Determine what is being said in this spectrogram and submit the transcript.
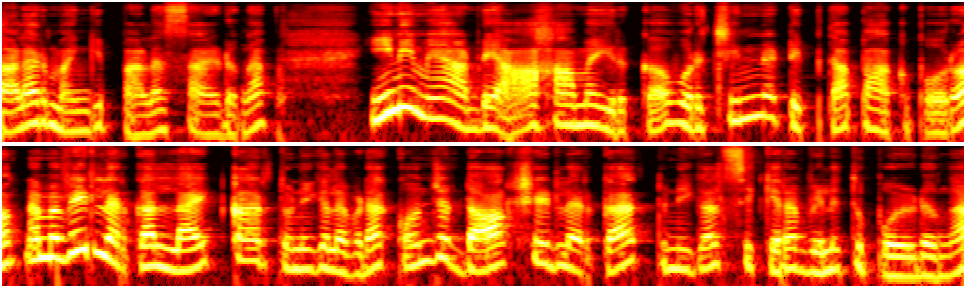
கலர் மங்கி பழசாயிடுங்க. இனிமே அப்படி ஆகாமல் இருக்க ஒரு சின்ன டிப் தான் பார்க்க போகிறோம் நம்ம வீட்டில் இருக்க லைட் கலர் துணிகளை விட கொஞ்சம் டார்க் ஷேடில் இருக்க துணிகள் சீக்கிரம் வெளுத்து போயிடுங்க.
